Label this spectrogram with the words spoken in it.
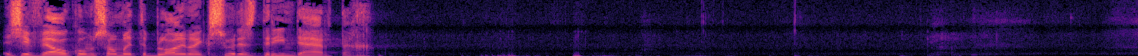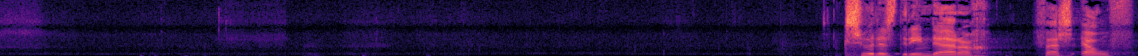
is jy welkom saam met te blaai na Eksodus 33. Eksodus 33 vers 11.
